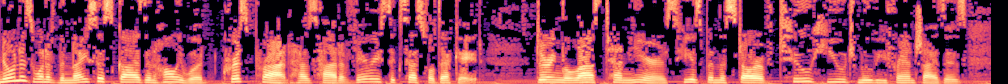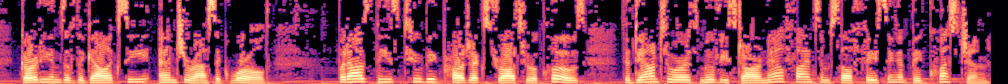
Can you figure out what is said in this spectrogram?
Known as one of the nicest guys in Hollywood, Chris Pratt has had a very successful decade. During the last 10 years, he has been the star of two huge movie franchises Guardians of the Galaxy and Jurassic World. But as these two big projects draw to a close, the down to earth movie star now finds himself facing a big question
